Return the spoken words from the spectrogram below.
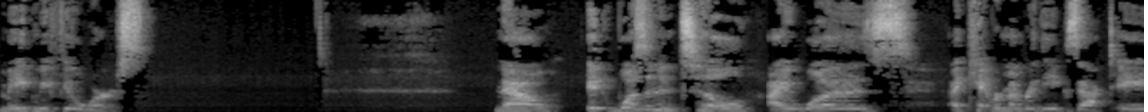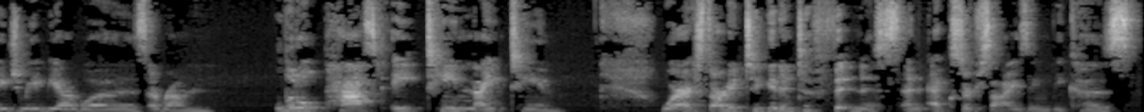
made me feel worse. Now, it wasn't until I was, I can't remember the exact age, maybe I was around a little past 18, 19, where I started to get into fitness and exercising because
